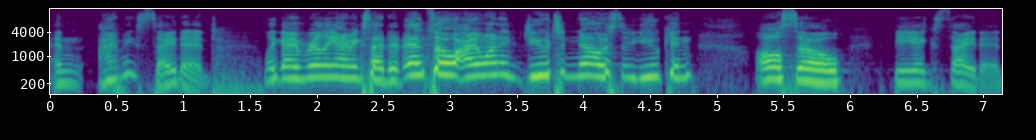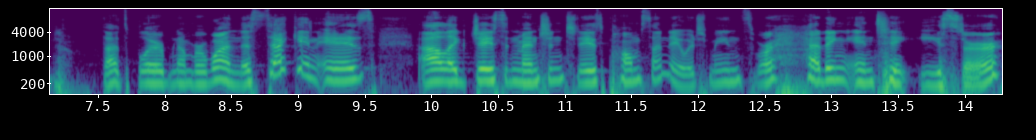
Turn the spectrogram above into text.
And I'm excited. Like, I really am excited. And so I wanted you to know so you can also be excited. That's blurb number one. The second is, uh, like Jason mentioned, today's Palm Sunday, which means we're heading into Easter.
